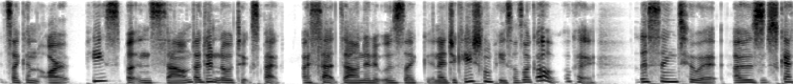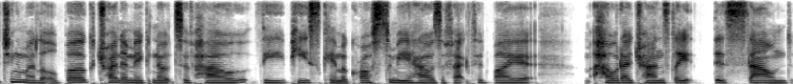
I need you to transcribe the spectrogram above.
it's like an art piece, but in sound. I didn't know what to expect. I sat down and it was like an educational piece. I was like, oh, okay. Listening to it, I was sketching in my little book, trying to make notes of how the piece came across to me, how I was affected by it, how would I translate this sound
